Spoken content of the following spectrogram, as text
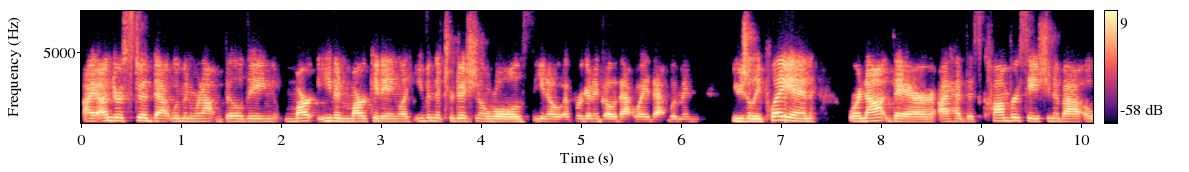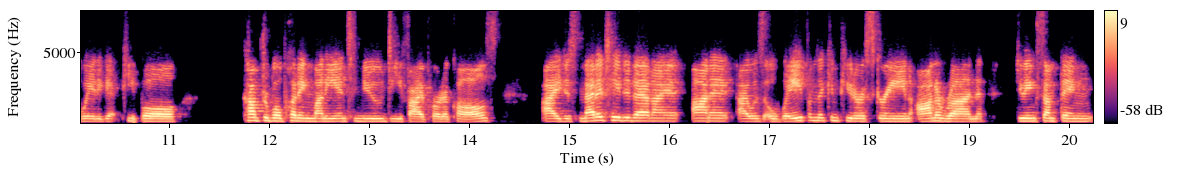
I understood that women were not building mar- even marketing, like even the traditional roles, you know, if we're going to go that way that women usually play in, were not there. I had this conversation about a way to get people comfortable putting money into new DeFi protocols. I just meditated on, it. I was away from the computer screen on a run, doing something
